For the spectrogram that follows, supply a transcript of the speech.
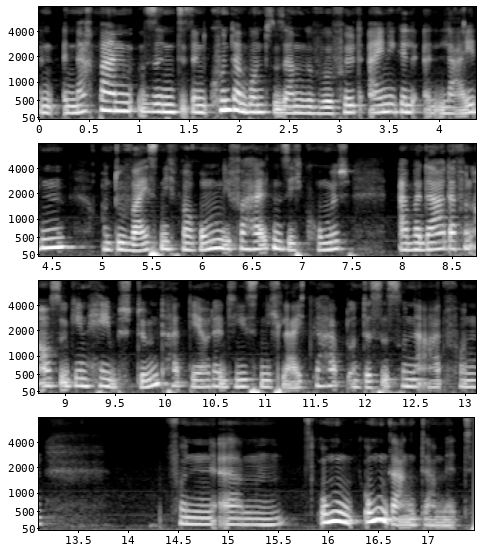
Nachbarn sind, sind kunterbunt zusammengewürfelt, einige leiden und du weißt nicht warum, die verhalten sich komisch, aber da davon auszugehen, hey, bestimmt hat der oder die es nicht leicht gehabt. Und das ist so eine Art von, von ähm, um, Umgang damit.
